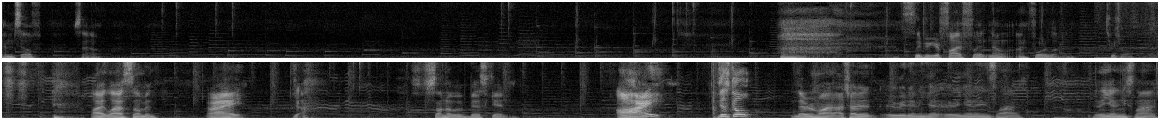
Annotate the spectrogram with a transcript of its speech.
himself. So. Sleeper, you're five foot. No, I'm four eleven. Too tall. All right, last summon. All right. Yeah. Son of a biscuit. All right. Just go. Never mind. I tried to. We didn't get. We didn't get any slash. We didn't get any slash.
